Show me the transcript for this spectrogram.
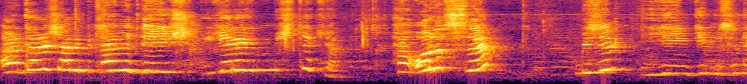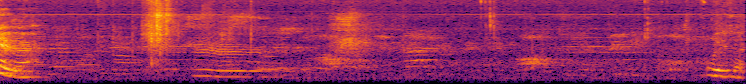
Arkadaşlar bir tane değiş yere gitmiştik ya. Ha orası bizim yengemizin evi. O yüzden.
